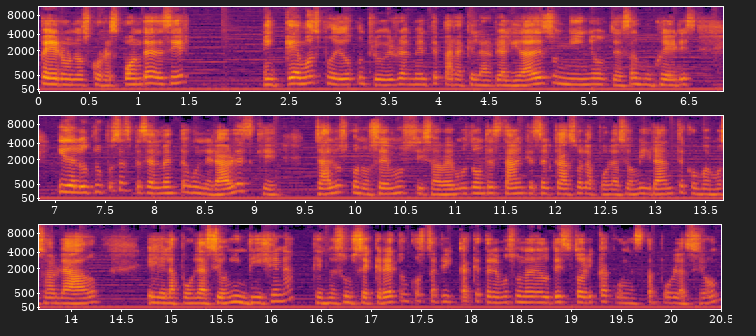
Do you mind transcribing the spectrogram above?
Pero nos corresponde decir en qué hemos podido contribuir realmente para que la realidad de esos niños, de esas mujeres y de los grupos especialmente vulnerables que ya los conocemos y sabemos dónde están, que es el caso de la población migrante, como hemos hablado, eh, la población indígena, que no es un secreto en Costa Rica, que tenemos una deuda histórica con esta población,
